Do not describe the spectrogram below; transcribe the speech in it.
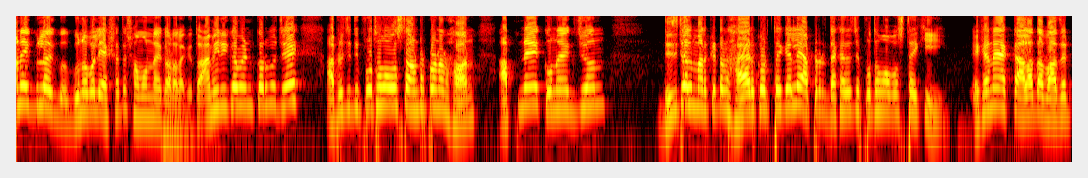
অনেকগুলো গুণাবলী একসাথে সমন্বয় করা লাগে। তো আমি রিকমেন্ড করব যে, আপনি যদি প্রথম অবস্থায় অন্টারপ্রেনার হন, আপনি কোনো একজন ডিজিটাল মার্কেটার হায়ার করতে গেলে আপনার দেখা যাচ্ছে প্রথম অবস্থায় কি? এখানে একটা আলাদা বাজেট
